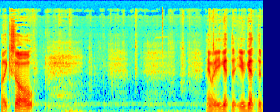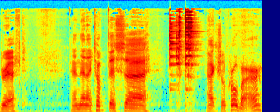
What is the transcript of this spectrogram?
like so. Anyway, you get the you get the drift. And then I took this uh, actual crowbar,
